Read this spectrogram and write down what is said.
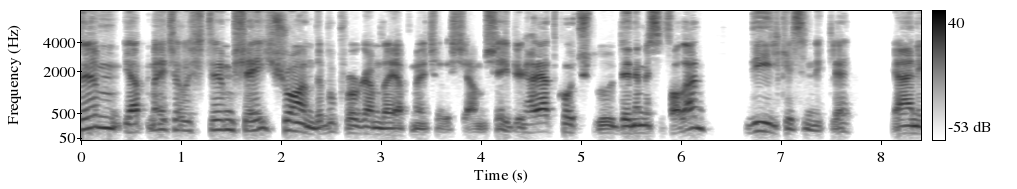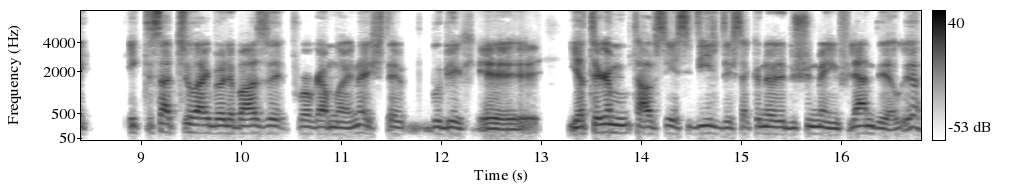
yaptığım, yapmaya çalıştığım şey şu anda bu programda yapmaya çalışacağım şey bir hayat koçluğu denemesi falan değil kesinlikle. Yani iktisatçılar böyle bazı programlarına işte bu bir e, yatırım tavsiyesi değildir sakın öyle düşünmeyin filan diye alıyor.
